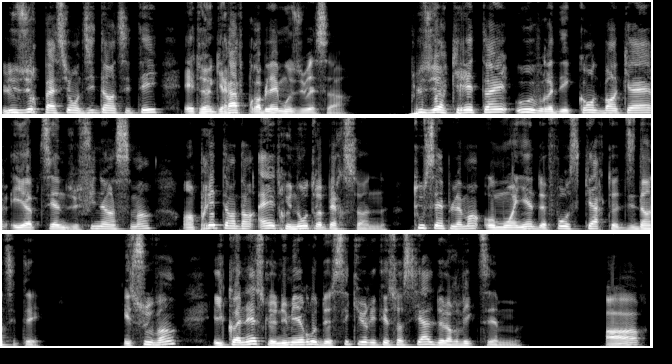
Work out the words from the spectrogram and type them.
L'usurpation d'identité est un grave problème aux USA. Plusieurs crétins ouvrent des comptes bancaires et obtiennent du financement en prétendant être une autre personne, tout simplement au moyen de fausses cartes d'identité et souvent, ils connaissent le numéro de sécurité sociale de leurs victimes. Or,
